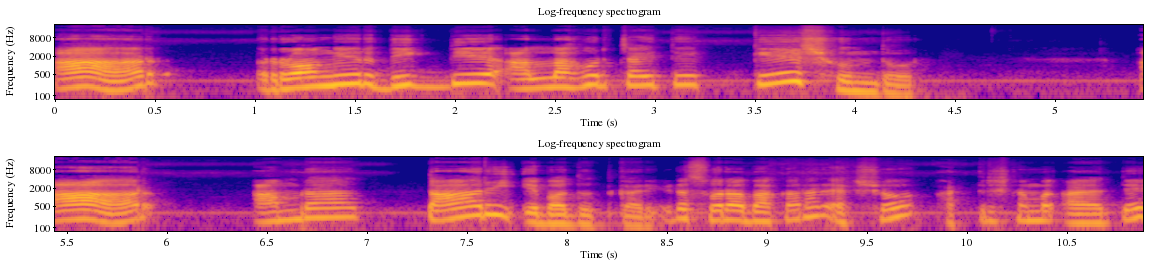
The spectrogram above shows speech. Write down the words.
আর রঙের দিক দিয়ে আল্লাহর চাইতে কে সুন্দর? আর আমরা তারই এবাদতকারী এটা সোরা বাকারার একশো আটত্রিশ নম্বর আয়াতে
